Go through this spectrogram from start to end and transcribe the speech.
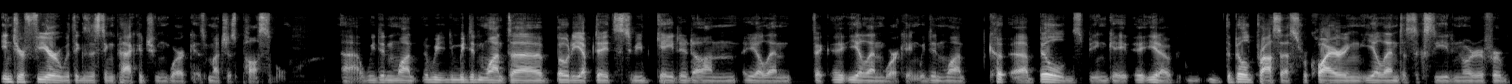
interfere with existing packaging work as much as possible. Uh, we didn't want we we didn't want uh, Bodhi updates to be gated on ELN ELN working. We didn't want uh, builds being gated. You know, the build process requiring ELN to succeed in order for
